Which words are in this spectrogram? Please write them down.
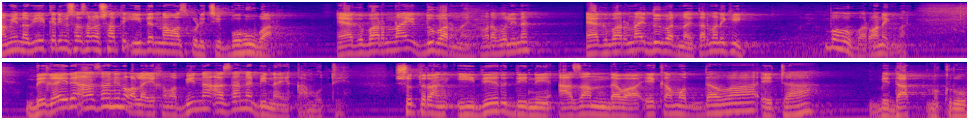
আমি নবী করিম সাথে ঈদের নামাজ পড়েছি বহুবার। একবার নয় দুবার নয় আমরা বলি না। একবার নয়, দুইবার নয়। তার মানে কি? বহুবার, অনেকবার। বেগাইরে আজানিন বিনা আজানে বিনা একামতে সুতরাং ঈদের দিনে আজান দেওয়া একামত দেওয়া, এটা বেদাত মকরু।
